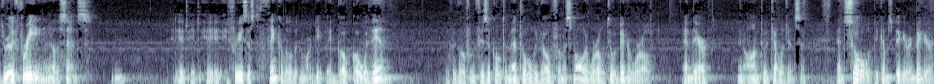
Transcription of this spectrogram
is really freeing in another sense. Hmm? It, it, it, it frees us to think a little bit more deeply and go, go within if we go from physical to mental, we go from a smaller world to a bigger world. And there, you know, on to intelligence and, and soul, it becomes bigger and bigger,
